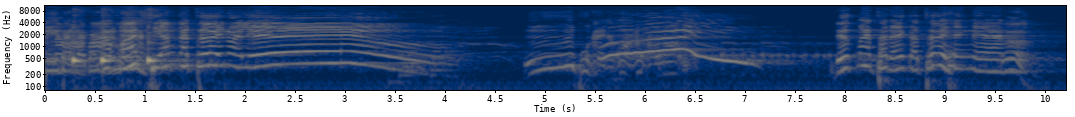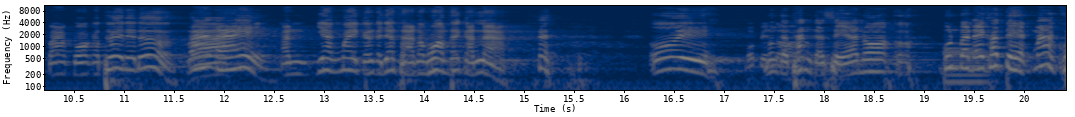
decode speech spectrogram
ตีบ้านจากบ้านจะขอเสียงกระเทยหน่อยเร็วเอ้ยผู้ให้กับพ่อของเขาเนาะเด็กมาเท่าไดกระเทยแห่งแนน เออฝากบอกกระเทยเด้อเด้อว่าไง อันแย่งไม่กันกับยาสาดน้ำห้อนใส่กันล่ะ โอ้ยบ่เป็นมึงดอกกับท่านกระแสเนาะบุญบันไดเขาแตกมากโข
